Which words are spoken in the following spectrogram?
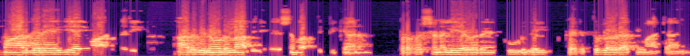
മാർഗരേഖയായി മാറുന്ന രീതി അറിവിനോടുള്ള അഭിനിവേശം വർദ്ധിപ്പിക്കാനും പ്രൊഫഷണലി അവരെ കൂടുതൽ കരുത്തുള്ളവരാക്കി മാറ്റാനും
